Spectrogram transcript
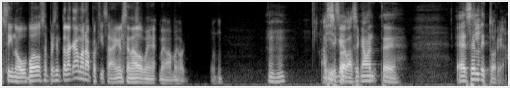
si no puedo ser presidente de la Cámara, pues quizás en el Senado me, va mejor. Así que básicamente esa es la historia.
